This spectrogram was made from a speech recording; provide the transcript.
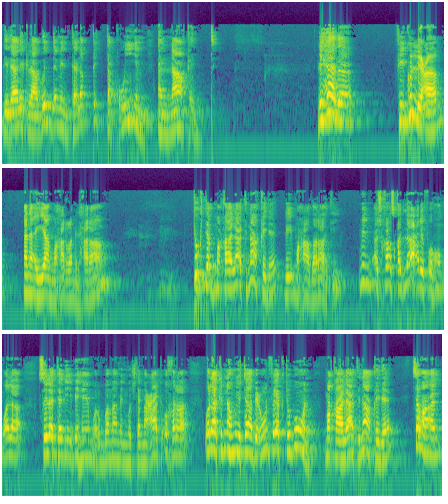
لذلك لا بد من تلقي التقويم الناقد. لهذا في كل عام أنا أيام محرم الحرام تكتب مقالات ناقدة لمحاضراتي من أشخاص قد لا أعرفهم ولا صلة لي بهم وربما من مجتمعات أخرى ولكنهم يتابعون فيكتبون مقالات ناقدة سواء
